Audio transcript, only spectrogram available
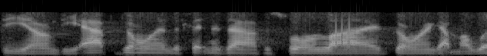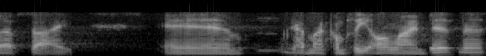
the um the app going, the fitness app is full and live going, got my website and got my complete online business.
